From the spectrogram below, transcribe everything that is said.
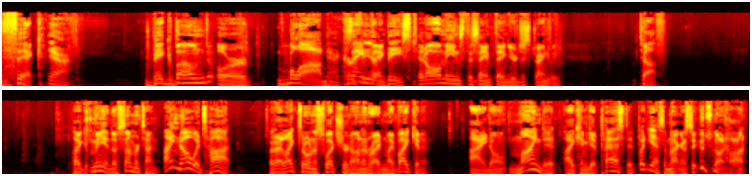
thick. Yeah. Big boned or blob. Yeah, same thing. beast. It all means the same thing. You're just trying to be tough. Like me in the summertime. I know it's hot, but I like throwing a sweatshirt on and riding my bike in it. I don't mind it. I can get past it. But yes, I'm not going to say it's not hot.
